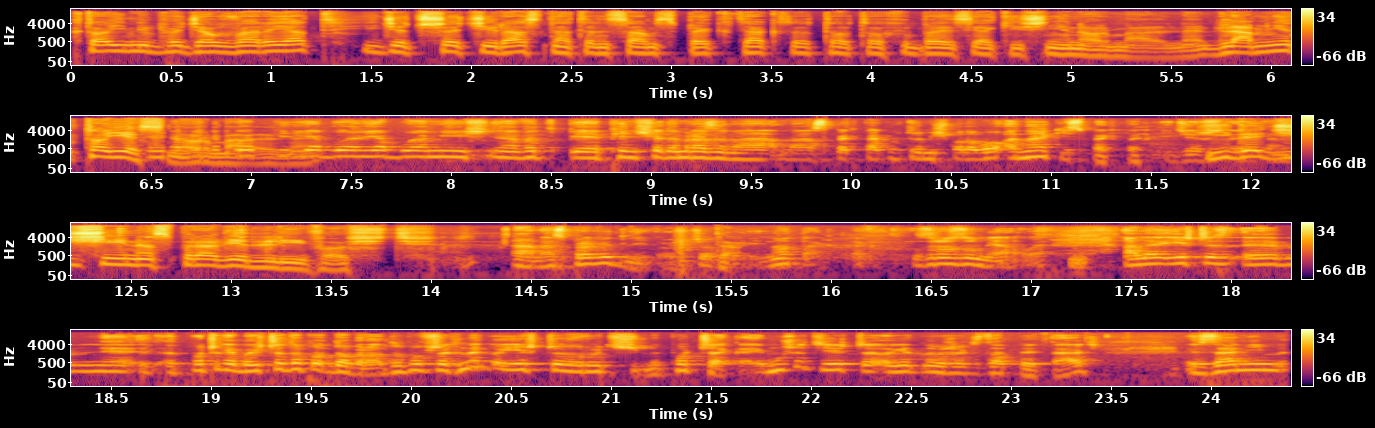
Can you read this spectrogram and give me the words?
Kto inny powiedział wariat, idzie trzeci raz na ten sam spektakl, to, to, to chyba jest jakieś nienormalne. Dla mnie to jest ja normalne. Ja byłem, ja byłem nawet 5-7 razy na, na spektaklu, który mi się podobał. A na jaki spektakl idziesz? Idę ten? dzisiaj na Sprawiedliwość. A, na Sprawiedliwość, okej. Okay. Tak. No tak, tak, zrozumiałe. Ale jeszcze, e, poczekaj, bo jeszcze do, dobra, do powszechnego jeszcze wrócimy. Poczekaj, muszę cię jeszcze o jedną rzecz zapytać. Zanim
